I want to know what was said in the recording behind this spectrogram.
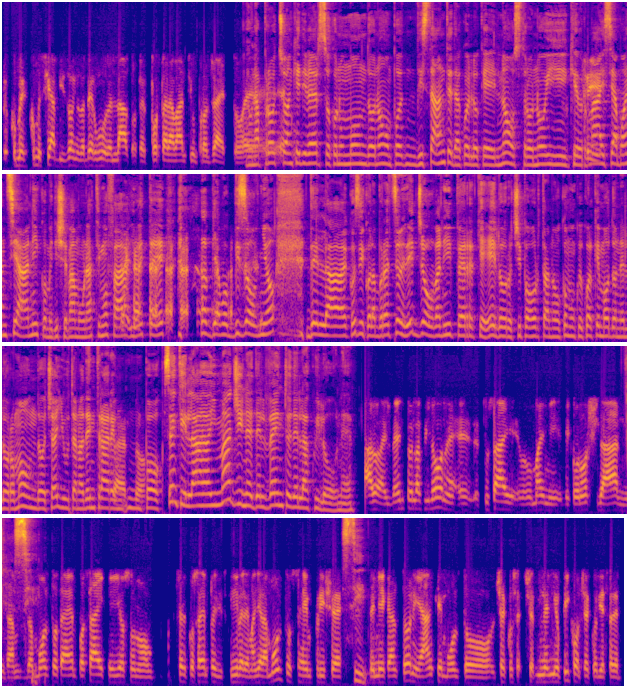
come, come si ha bisogno davvero uno dell'altro per portare avanti un progetto È un Eh, approccio eh, anche diverso con un mondo no, un po' distante da quello che è il nostro. Noi che ormai Sì. siamo anziani, come dicevamo un attimo fa, io e te abbiamo bisogno della così, collaborazione dei giovani perché loro ci portano comunque in qualche modo nel loro mondo, ci aiutano ad entrare un, un Certo. po'. Senti, la immagine del vento e dell'aquilone. Allora, il vento e l'aquilone, eh, tu sai, ormai mi, mi conosci da anni, da, Sì. da molto tempo, sai che io sono, cerco sempre di scrivere in maniera molto semplice Sì, le mie canzoni e anche molto, cerco cer- nel mio piccolo cerco di essere,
